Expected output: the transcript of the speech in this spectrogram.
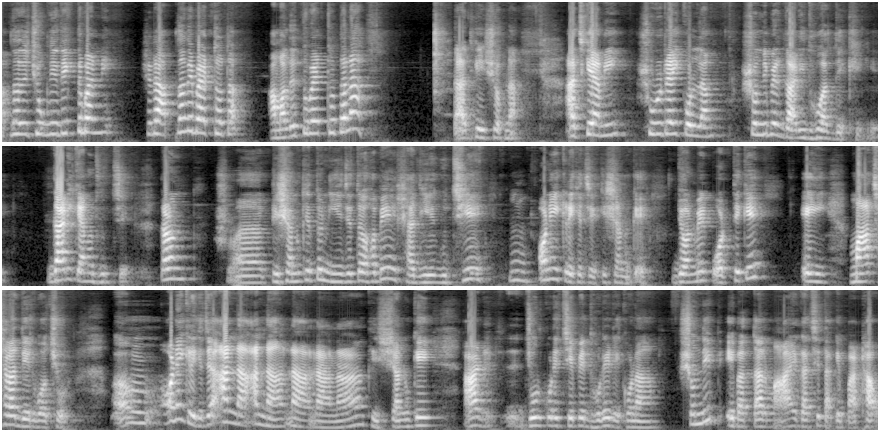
আপনাদের চোখ দিয়ে দেখতে পাননি, সেটা আপনাদের ব্যর্থতা, আমাদের তো ব্যর্থতা না, আজকে এইসব না। আজকে আমি শুরুটাই করলাম সন্দীপের গাড়ি ধোয়ার দেখে গিয়ে। গাড়ি কেন ধুচ্ছে? কারণ কৃষাণুকে তো নিয়ে যেতে হবে, সাজিয়ে গুছিয়ে অনেক রেখেছে কৃষাণুকে। জন্মের পর থেকে এই মা ছাড়া দেড় বছর। অনেক রেখেছে, আর না আর না না না না, কৃষাণুকে আর জোর করে চেপে ধরে রেখো না। সন্দীপ, এবার তার মায়ের কাছে তাকে পাঠাও।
